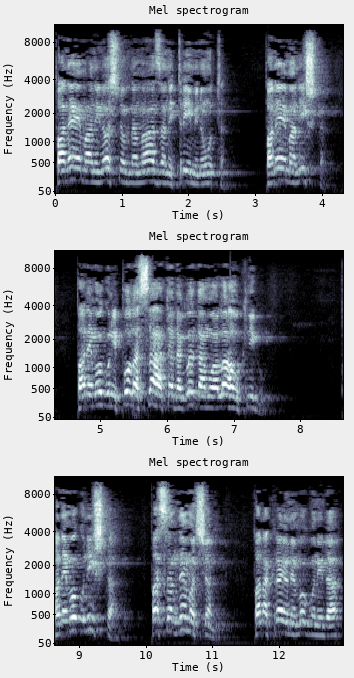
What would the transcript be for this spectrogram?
Pa nema ni noćnog namaza ni tri minuta pa nema ništa. Pa ne mogu ni pola sata da gledam u Allahu knjigu. Pa ne mogu ništa. Pa sam nemoćan. Pa na kraju ne mogu ni da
